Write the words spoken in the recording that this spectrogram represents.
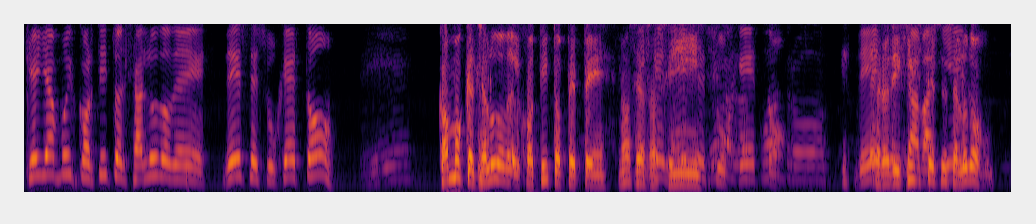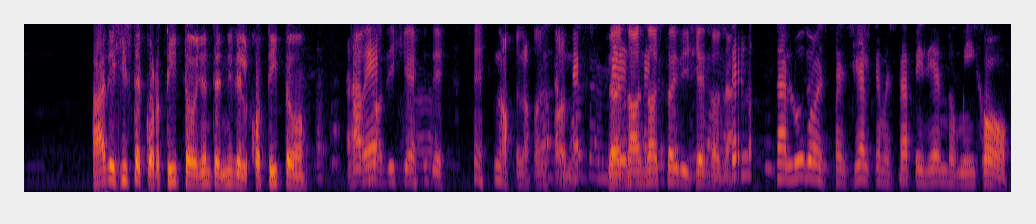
que ya muy cortito el saludo de, de ese sujeto. ¿Cómo que el saludo del Jotito, Pepe? No seas Dije así. De ese sujeto. de Pero ese dijiste ese caballero. saludo. Ah, dijiste cortito, yo entendí del Jotito. a No, ver, no dije. de- no, no, no, no, no no, no, no estoy diciendo nada. tengo un saludo especial que me está pidiendo mi hijo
